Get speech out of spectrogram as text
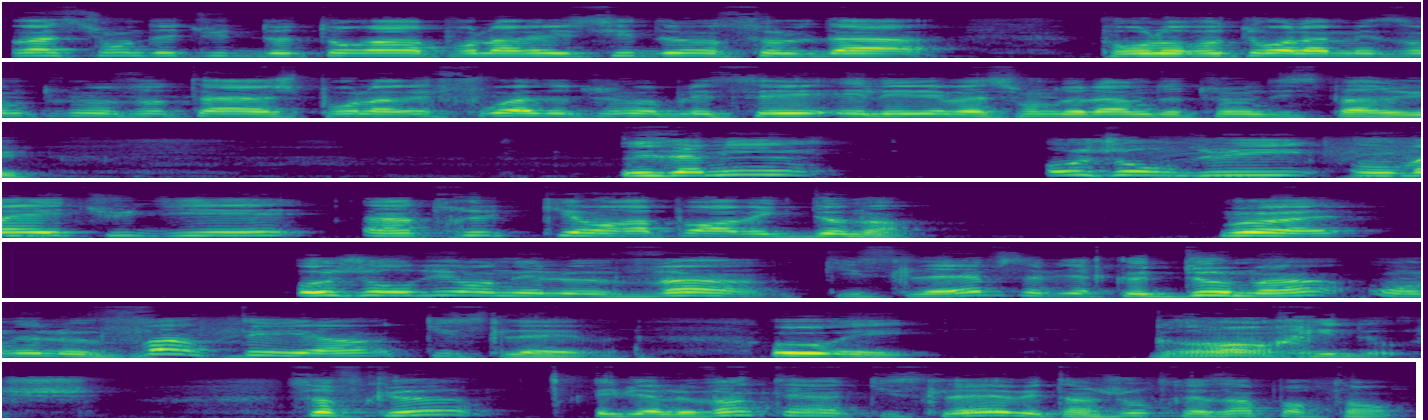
préparation d'études de Torah, pour la réussite de nos soldats, pour le retour à la maison de tous nos otages, pour la réfoua de tous nos blessés et l'élévation de l'âme de tous nos disparus. Les amis, aujourd'hui, on va étudier un truc qui est en rapport avec demain. Ouais. Aujourd'hui, on est le 20 qui se lève, ça veut dire que demain, on est le 21 qui se lève. Oh oui, grand ridouche. Sauf que, eh bien, le 21 qui se lève est un jour très important.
